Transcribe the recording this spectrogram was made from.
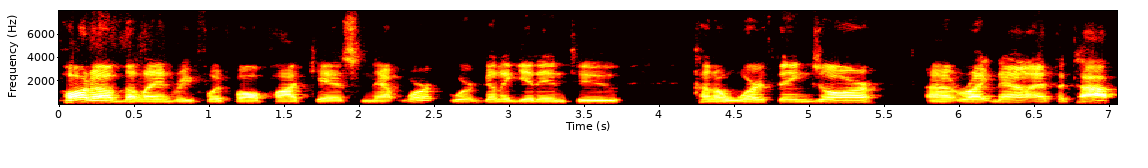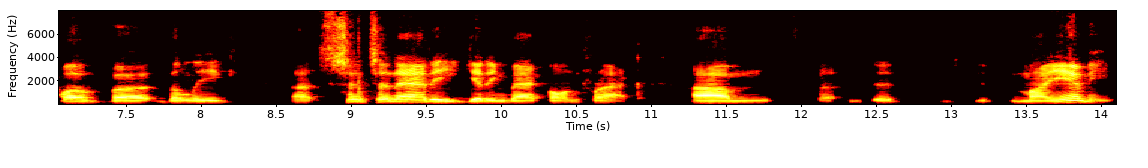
part of the Landry Football Podcast Network. We're going to get into kind of where things are uh, right now at the top of uh, the league. Uh, Cincinnati getting back on track. Um, uh, uh, Miami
